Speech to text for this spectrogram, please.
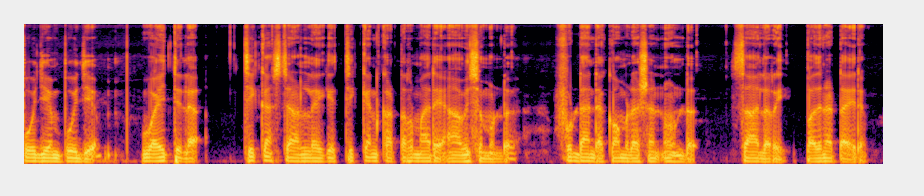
പൂജ്യം പൂജ്യം. വൈറ്റില ചിക്കൻ സ്റ്റാളിലേക്ക് ചിക്കൻ കട്ടർമാരെ ആവശ്യമുണ്ട്. ഫുഡ് ആൻഡ് അക്കോമഡേഷൻ ഉണ്ട്. സാലറി പതിനെട്ടായിരം.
